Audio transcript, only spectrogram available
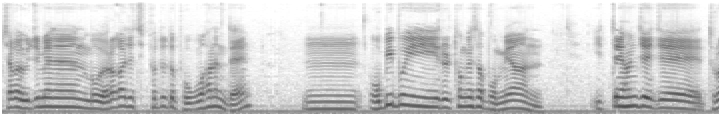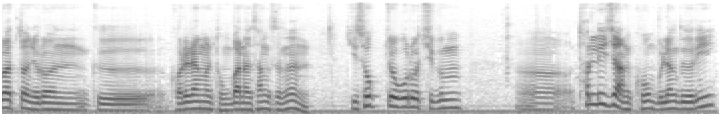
제가 요즘에는 뭐 여러 가지 지표들도 보고 하는데 음, OBV를 통해서 보면 이때 현재 이제 들어왔던 이런 그 거래량을 동반한 상승은 지속적으로 지금 어, 털리지 않고 물량들이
